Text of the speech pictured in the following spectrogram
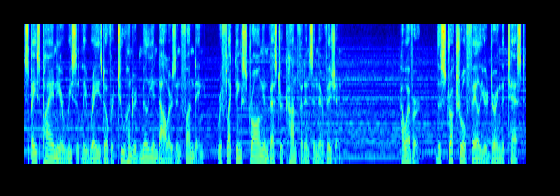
Space Pioneer recently raised over $200 million in funding, reflecting strong investor confidence in their vision. However, the structural failure during the test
